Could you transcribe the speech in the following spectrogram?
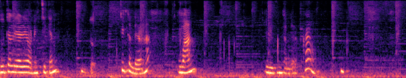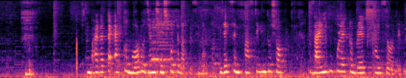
দুটা লেয়ারে অনেক চিকেন তিনটা লেয়ার না? ওয়ান তিনটা লেয়ার হ্যাঁ? বার্গারটা এত বড় যে আমি শেষ করতে পারতেছি না। দেখছেন ফার্স্টে কিন্তু সব জাইন উপরে একটা ব্রেড খাইছে অলরেডি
